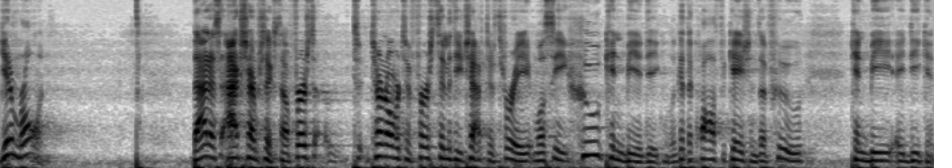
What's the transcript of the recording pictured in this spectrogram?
Get them rolling. That is Acts chapter 6. Now, first, t- turn over to 1 Timothy chapter 3, and we'll see who can be a deacon. Look at the qualifications of who can be a deacon.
